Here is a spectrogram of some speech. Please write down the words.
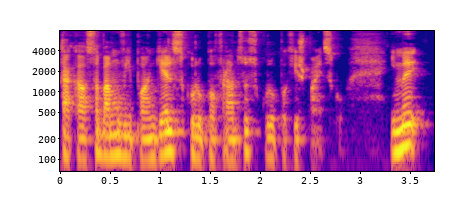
taka osoba mówi po angielsku lub po francusku lub po hiszpańsku. I my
